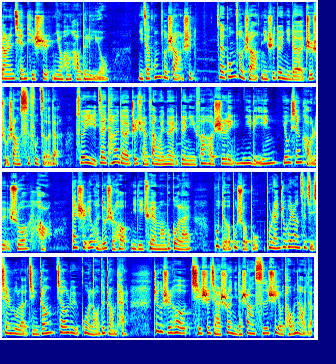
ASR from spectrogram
当然，前提是你有很好的理由。你在工作上是在工作上，你是对你的直属上司负责的，所以在他的职权范围内对你发号施令，你理应优先考虑说好。但是有很多时候，你的确忙不过来，不得不说不，不然就会让自己陷入了紧张、焦虑、过劳的状态。这个时候，其实假设你的上司是有头脑的，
